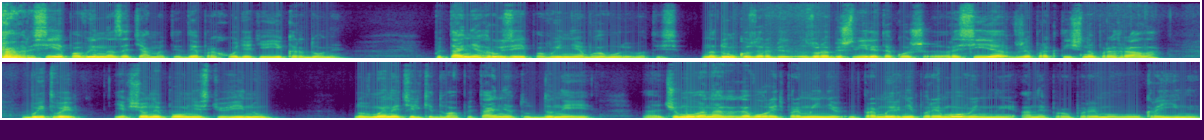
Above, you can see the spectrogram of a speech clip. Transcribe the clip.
Росія повинна затямити, де проходять її кордони. Питання Грузії повинні обговорюватись. На думку Зурабі- Зурабішвілі, також Росія вже практично програла битви, якщо не повністю війну. Ну, в мене тільки два питання тут до неї. Е, Чому вона говорить про мирні, про мирні перемовини, а не про перемогу України?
